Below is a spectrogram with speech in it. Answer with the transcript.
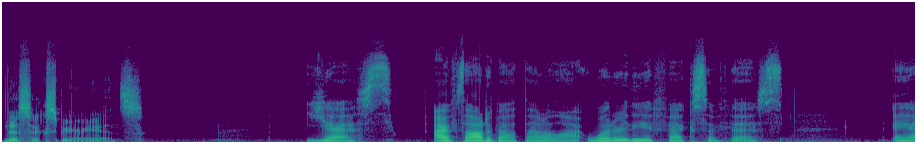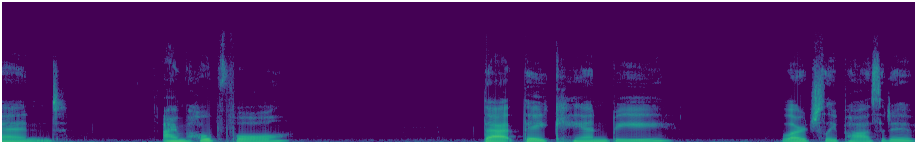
this experience. Yes. I've thought about that a lot. What are the effects of this? And I'm hopeful that they can be largely positive.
